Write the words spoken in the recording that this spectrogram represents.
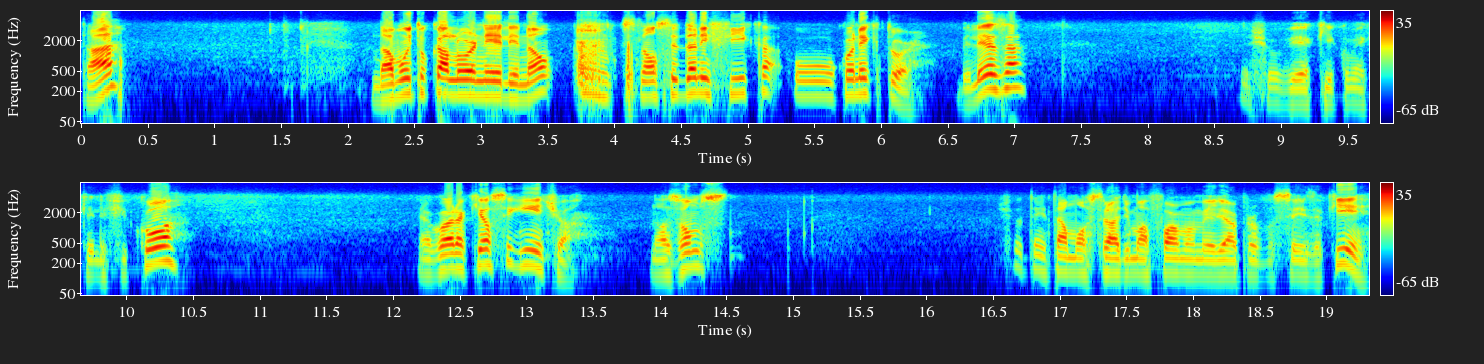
Tá? Não dá muito calor nele não, senão se danifica o conector. Beleza? Deixa eu ver aqui como é que ele ficou. E agora aqui é o seguinte, ó. Nós vamos... Deixa eu tentar mostrar de uma forma melhor para vocês aqui.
